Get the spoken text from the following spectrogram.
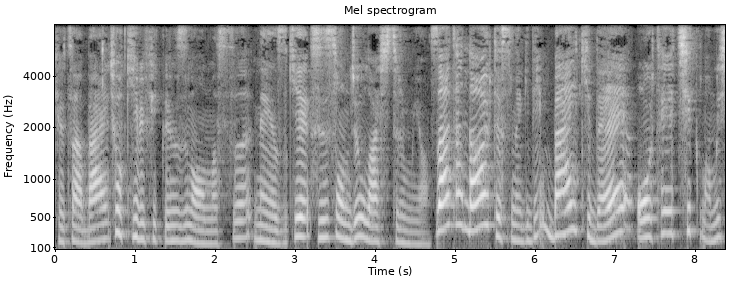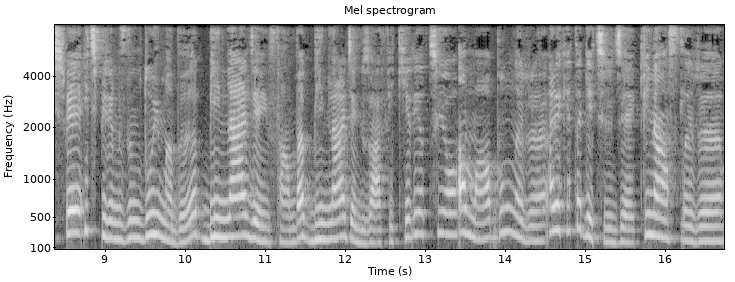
kötü haber. Çok iyi bir fikrinizin olması ne yazık ki sizi sonuca ulaştırmıyor. Zaten daha ötesine gideyim. Belki de ortaya çıkmamış ve hiçbirimizin duymadığı binlerce insanda binlerce güzel fikir yatıyor. Ama bunları harekete geçirecek finansları,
